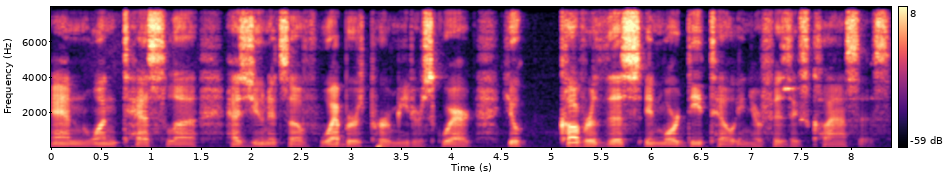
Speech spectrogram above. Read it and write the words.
and 1 Tesla has units of Webers per meter squared. You'll cover this in more detail in your physics classes.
